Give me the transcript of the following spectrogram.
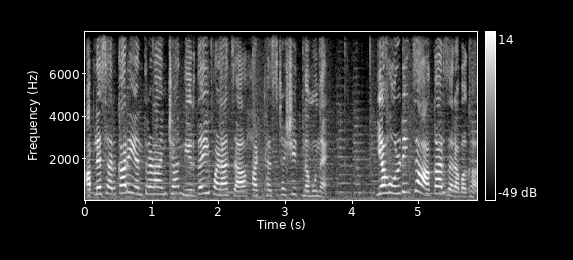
आपल्या सरकारी यंत्रणांच्या निर्दयीपणाचा हा ठसठशीत नमुना आहे. या होर्डिंगचा आकार जरा बघा.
